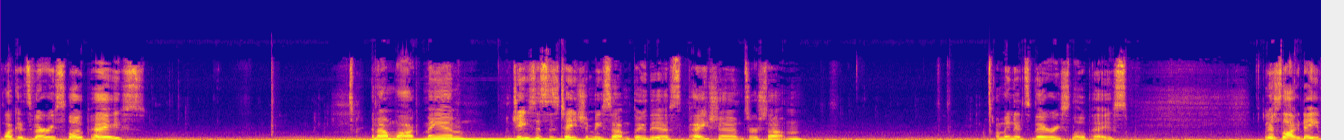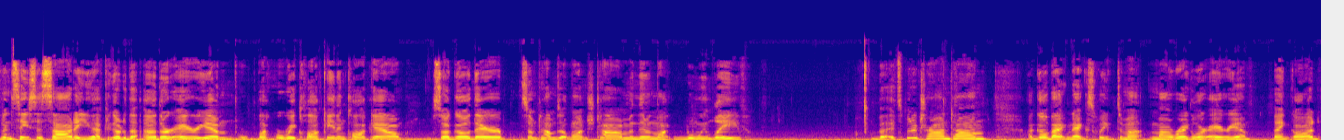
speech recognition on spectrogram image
Like it's very slow pace. And I'm like, man, Jesus is teaching me something through this, patience or something. I mean, it's very slow pace. It's like to even see society, you have to go to the other area, like where we clock in and clock out. So I go there sometimes at lunchtime and then like when we leave. But it's been a trying time. I go back next week to my, my regular area, thank God.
